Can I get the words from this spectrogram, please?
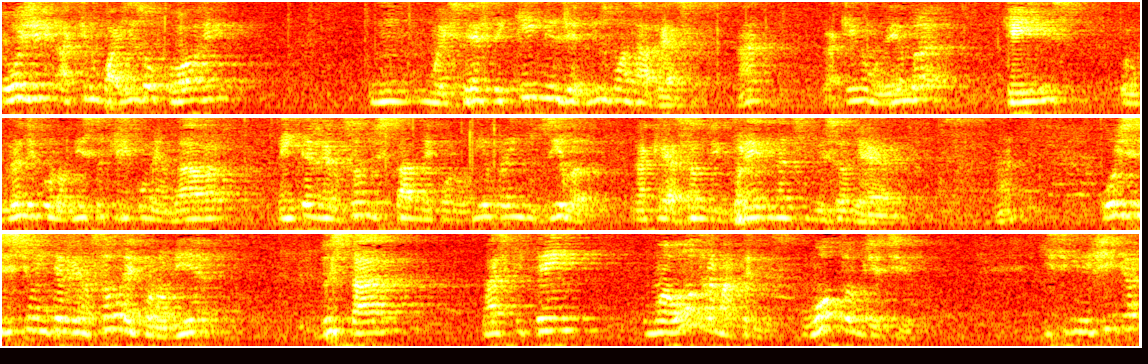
hoje aqui no país ocorre um, uma espécie de keynesianismo às avessas. Né? Para quem não lembra, Keynes foi um grande economista que recomendava a intervenção do Estado na economia para induzi-la na criação de emprego e na distribuição de renda. Né? Hoje existe uma intervenção na economia do Estado, mas que tem uma outra matriz, um outro objetivo, que significa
